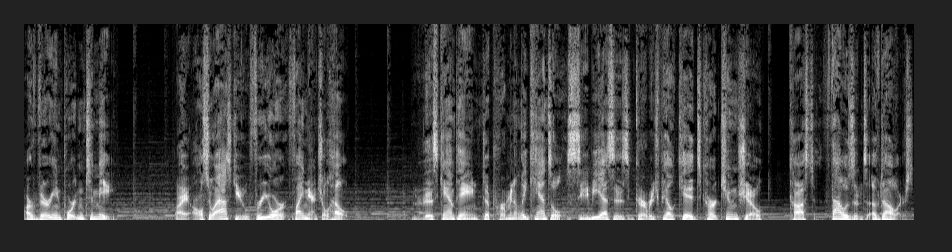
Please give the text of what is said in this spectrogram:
are very important to me. I also ask you for your financial help. This campaign to permanently cancel CBS's Garbage Pail Kids cartoon show cost thousands of dollars.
